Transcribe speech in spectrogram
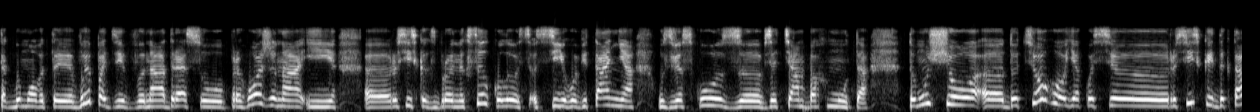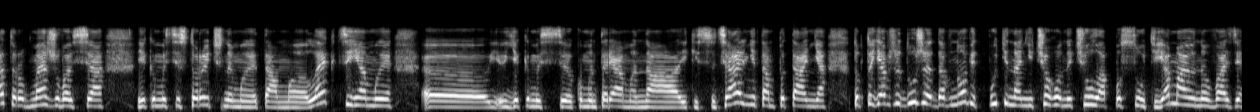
так би мовити випадів на адресу Пригожина і е, російських збройних сил, коли ось, ці його вітання у зв'язку з взяттям Бахмута, тому що е, до цього якось е, російський диктатор обмежувався якимись історичними там е, лекціями, е, якимись коментарями на якісь соціальні там питання. Тобто я вже дуже давно від Путіна нічого не чула по суті. Я маю на увазі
